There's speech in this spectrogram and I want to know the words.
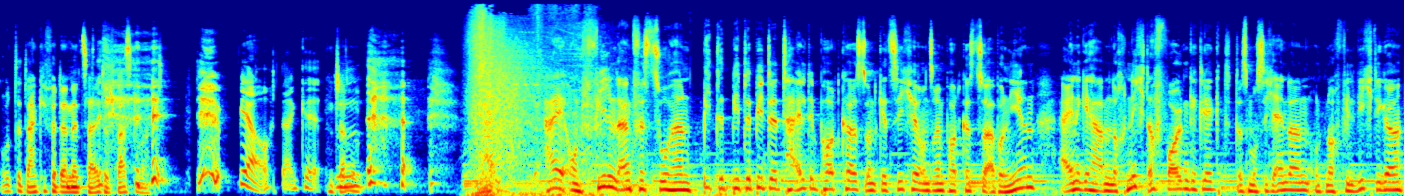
Ute, danke für deine Zeit. Hat Spaß gemacht. Mir auch, danke. Ciao. Hi und vielen Dank fürs Zuhören. Bitte, bitte, bitte teilt den Podcast und geht sicher, unseren Podcast zu abonnieren. Einige haben noch nicht auf Folgen geklickt, das muss sich ändern und noch viel wichtiger,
